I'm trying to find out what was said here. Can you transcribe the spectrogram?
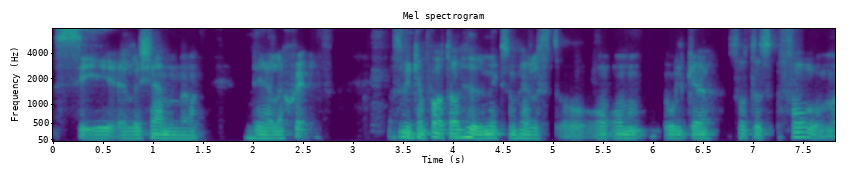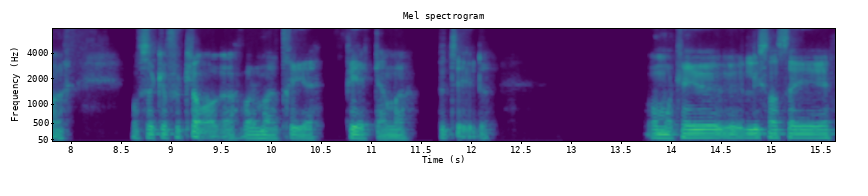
se eller känna det hela själv. Alltså vi kan prata om hur mycket som helst och, och, om olika sorters former och försöka förklara vad de här tre pekarna betyder. Och man kan ju lyssna sig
